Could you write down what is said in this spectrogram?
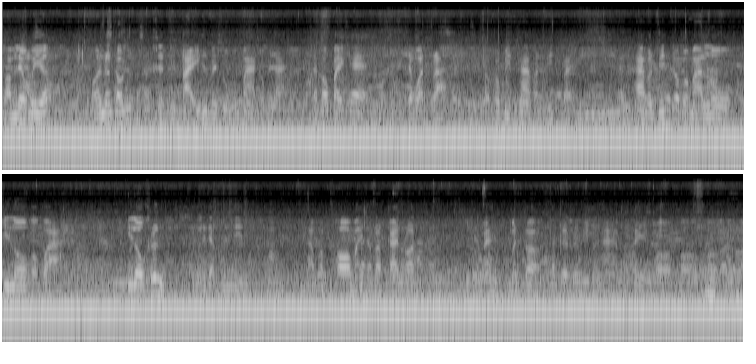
ความเร็วไม่เยอะ เพราะฉะนั้นเขาไต่ขึ้นไปสูงมากๆก็ไม่ได้ แล้วเขาไปแค่จังหวัดตราดแล้วก็บิน 5,000ฟิต ไป5,000ฟิตก็ประมาณโลกิโลกว่าๆกิโลครึ่งเหนือจากพื้นดินถามว่าพอไหมสำหรับการร่อนใช่ไหมมันก็ถ้าเกิดมันมีปัญหามันก็ยังพอพอพอร่อนไหว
